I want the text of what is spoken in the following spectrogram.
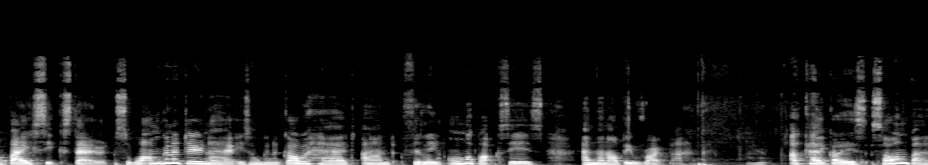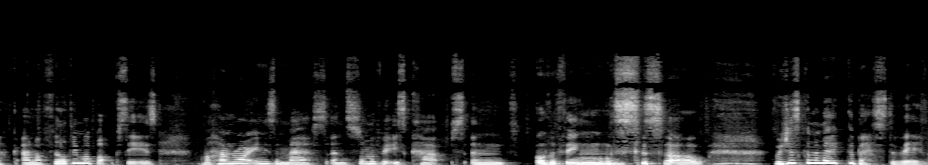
basics down. So what I'm going to do now is I'm going to go ahead and fill in all my boxes and then I'll be right back. Okay guys, so I'm back and I filled in my boxes. My handwriting is a mess and some of it is caps and other things. so we're just going to make the best of it.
